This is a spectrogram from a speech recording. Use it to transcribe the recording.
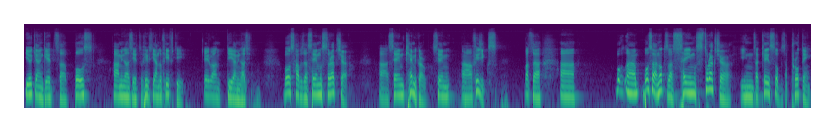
you can get uh, both amino acid 50 and 50, L1 D amino acid. Both have the same structure, uh, same chemical, same uh, physics. But uh, uh, bo both are not the same structure in the case of the protein.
